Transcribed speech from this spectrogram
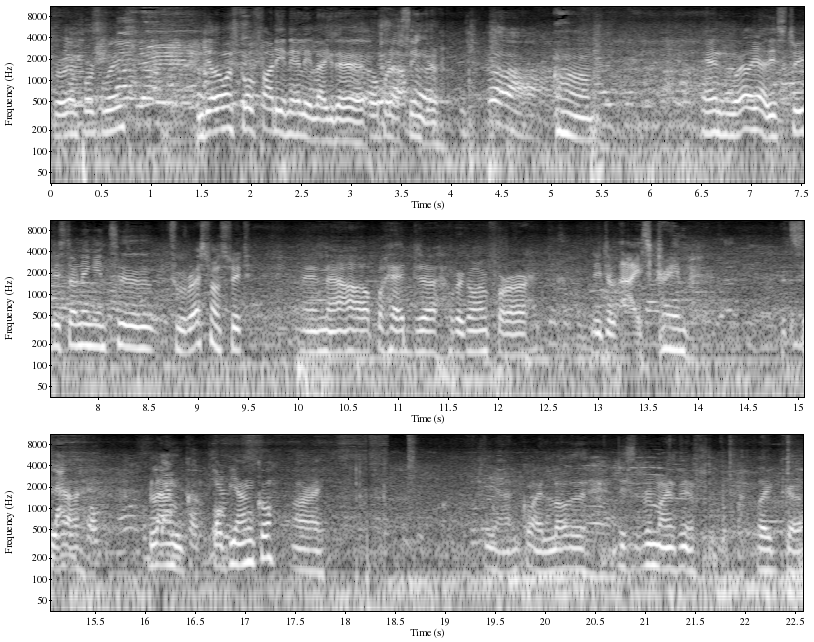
Peruvian pork place. And the other one's called Farinelli, like the opera singer. Um, and well, yeah, this street is turning into to Restaurant Street. And now up ahead, uh, we're going for our little ice cream. Let's see how- Blanco. Or Bianco? All right. Bianco, I love it. This reminds me of like uh,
